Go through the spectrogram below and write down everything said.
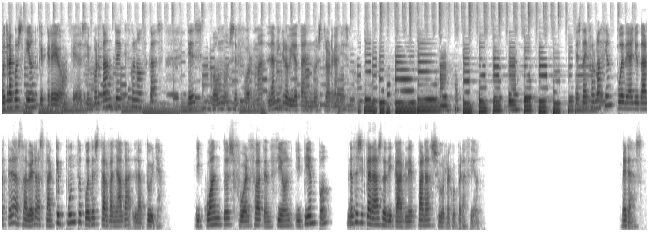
Otra cuestión que creo que es importante que conozcas es cómo se forma la microbiota en nuestro organismo. Esta información puede ayudarte a saber hasta qué punto puede estar dañada la tuya y cuánto esfuerzo, atención y tiempo necesitarás dedicarle para su recuperación. Verás,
